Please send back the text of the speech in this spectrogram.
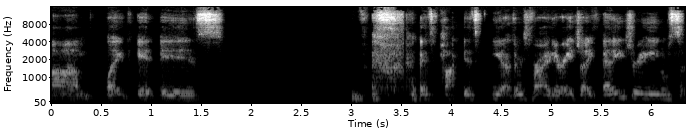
Um, like it is it's it's you know there's variety range like AnyDream's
